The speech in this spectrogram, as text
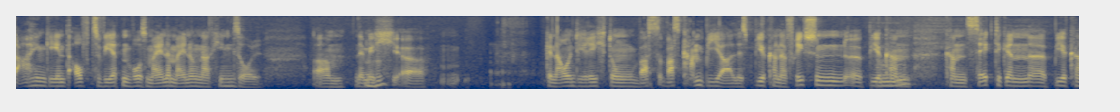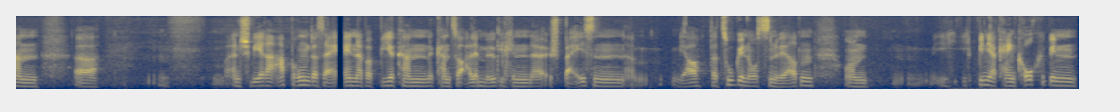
dahingehend aufzuwerten, wo es meiner Meinung nach hin soll. Ähm, nämlich äh, genau in die Richtung, was, was kann Bier alles? Bier kann erfrischen, äh, Bier kann, kann sättigen, äh, Bier kann äh, ein schwerer Abrunder sein, aber Bier kann, kann zu allen möglichen äh, Speisen ähm, ja, dazu genossen werden. Und ich, ich bin ja kein Koch, ich bin,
